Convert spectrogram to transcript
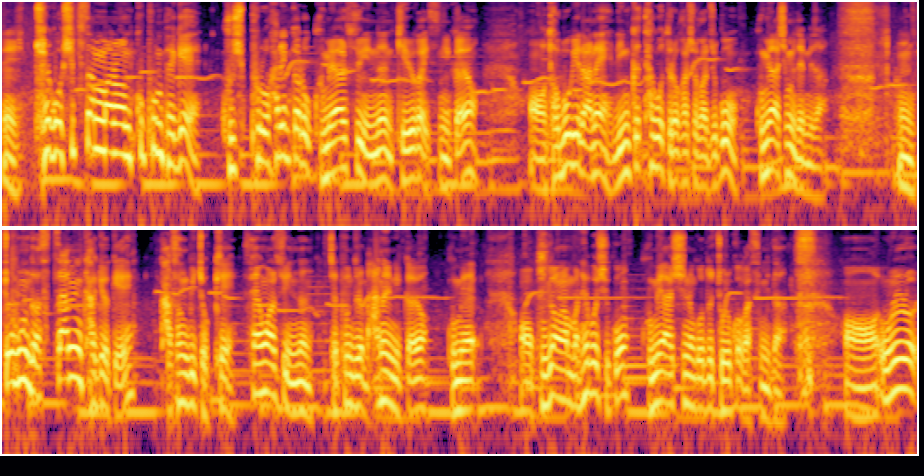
네, 최고 13만원 쿠폰팩에 90% 할인가로 구매할 수 있는 기회가 있으니까요. 어, 더보기란에 링크 타고 들어가셔가지고 구매하시면 됩니다. 음, 조금 더 싼 가격에 가성비 좋게 사용할 수 있는 제품들 많으니까요. 구매 어, 구경 한번 해보시고 구매하시는 것도 좋을 것 같습니다. 어, 오늘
